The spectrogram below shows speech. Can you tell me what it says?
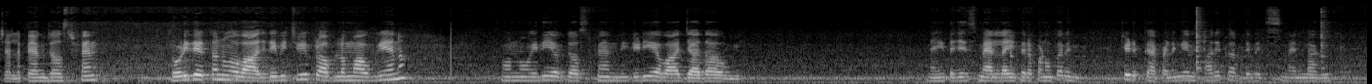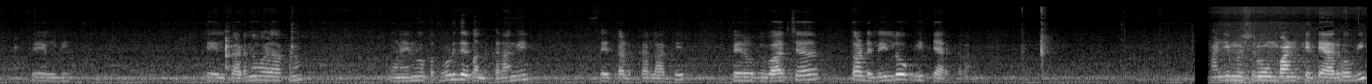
ਚੱਲ ਪਿਆ ਐਗਜ਼ੌਸਟ ਫੈਨ ਥੋੜੀ ਦੇਰ ਤੁਹਾਨੂੰ ਆਵਾਜ਼ ਦੇ ਵਿੱਚ ਵੀ ਪ੍ਰੋਬਲਮ ਆਊਗੀ, ਹੈ ਨਾ? ਤੁਹਾਨੂੰ ਇਹਦੀ ਐਗਜ਼ੌਸਟ ਫੈਨ ਦੀ ਜਿਹੜੀ ਆਵਾਜ਼ ਜ਼ਿਆਦਾ ਆਊਗੀ। ਨਹੀਂ ਤਾਂ ਜੇ ਸਮੈਲ ਆਈ, ਫਿਰ ਆਪਾਂ ਨੂੰ ਘਰੇ ਝਿੜਕਾਂ ਪੈਣਗੇ ਵੀ ਸਾਰੇ ਘਰ ਦੇ ਵਿੱਚ ਸਮੈਲ ਆ ਗਈ ਤੇਲ ਦੀ। ਤੇਲ ਕੱਢਣ ਵਾਲਾ ਆਪਣਾ। ਹੁਣ ਇਹਨੂੰ ਆਪਾਂ ਥੋੜੀ ਦੇਰ ਬੰਦ ਕਰਾਂਗੇ, ਫਿਰ ਤੜਕਾ ਲਾ ਕੇ, ਫਿਰ ਉਸ ਤੋਂ ਬਾਅਦ ਚ ਤੁਹਾਡੇ ਲਈ ਲੋਕੀ ਤਿਆਰ ਕਰਾਂਗੇ। ਹਾਂਜੀ ਮਸ਼ਰੂਮ ਬਣ ਕੇ ਤਿਆਰ ਹੋ ਗਈ।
